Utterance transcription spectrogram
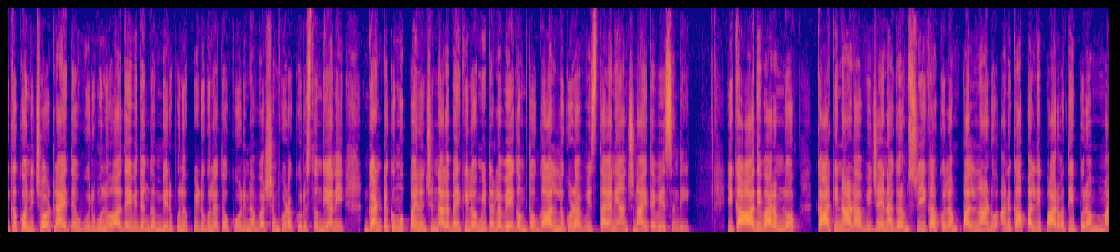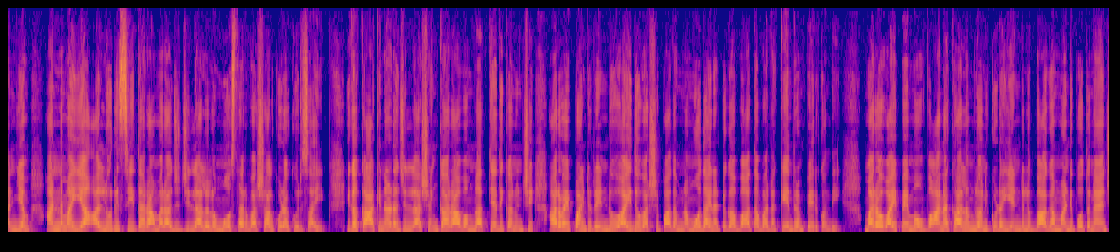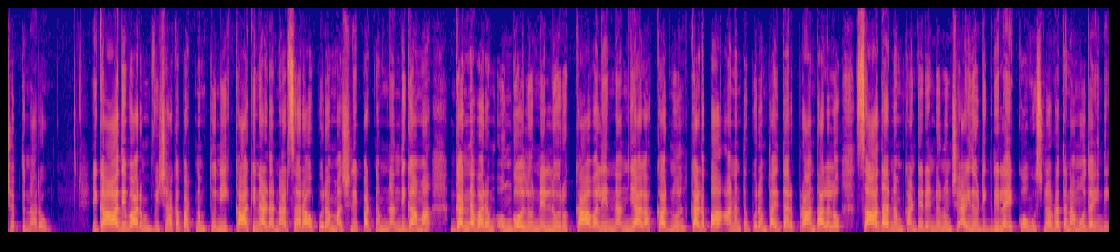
ఇక కొన్ని చోట్ల అయితే ఉరుములు అదేవిధంగా మెరుపులు పిడుగులతో కూడిన వర్షం కూడా కురుస్తుంది అని గంటకు ముప్పై నుంచి నలభై కిలోమీటర్ల వేగంతో గాలులు కూడా వీస్తాయని అంచనా అయితే వేసింది. ఇక ఆదివారంలో కాకినాడ విజయనగరం శ్రీకాకుళం పల్నాడు అనకాపల్లి పార్వతీపురం మన్యం అన్నమయ్య అల్లూరి సీతారామరాజు జిల్లాలలో మోస్తరు వర్షాలు కూడా కురిశాయి. ఇక కాకినాడ జిల్లా శంకారావంలో అత్యధిక నుంచి అరవై పాయింట్ రెండు ఐదు వర్షపాతం నమోదైనట్టుగా వాతావరణ కేంద్రం పేర్కొంది. మరోవైపేమో వానాకాలంలోని కూడా ఎండలు బాగా మండిపోతున్నాయని చెప్తున్నారు. ఇక ఆదివారం విశాఖపట్నం తుని కాకినాడ నర్సారావుపురం మచిలీపట్నం నందిగామ గన్నవరం ఒంగోలు నెల్లూరు కావలి నంద్యాల కర్నూలు కడప అనంతపురం తదితర ప్రాంతాలలో సాధారణం కంటే రెండు నుంచి ఐదు డిగ్రీల ఎక్కువ ఉష్ణోగ్రత నమోదైంది.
